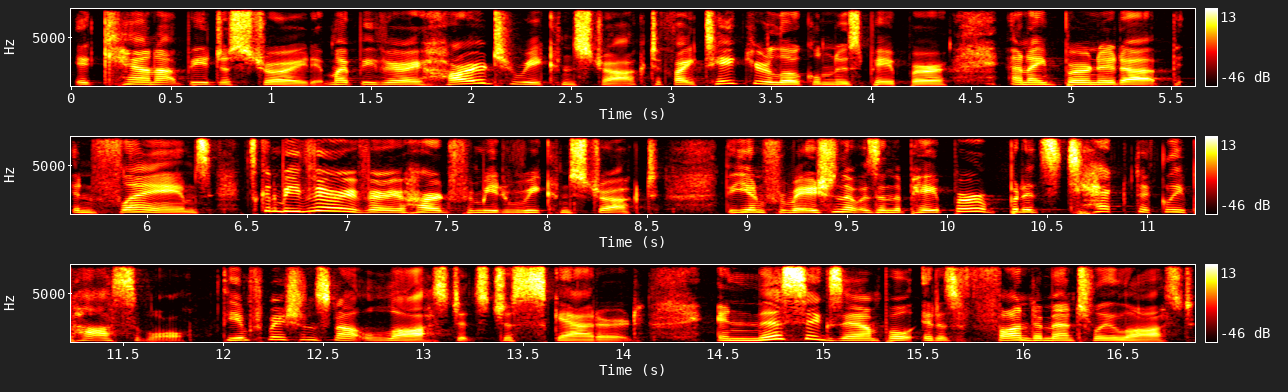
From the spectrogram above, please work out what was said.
It cannot be destroyed. It might be very hard to reconstruct. If I take your local newspaper and I burn it up in flames, it's going to be very, very hard for me to reconstruct the information that was in the paper, but it's technically possible. The information's not lost, it's just scattered. In this example, it is fundamentally lost.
